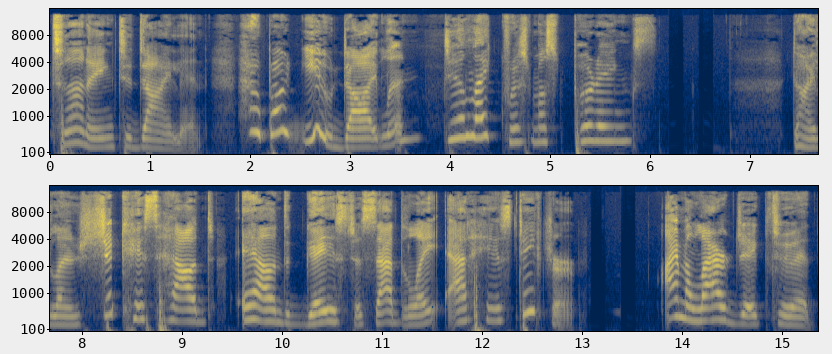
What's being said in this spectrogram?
turning to Dylan. How about you, Dylan? Do you like Christmas puddings? Dylan shook his head and gazed sadly at his teacher. I'm allergic to it,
